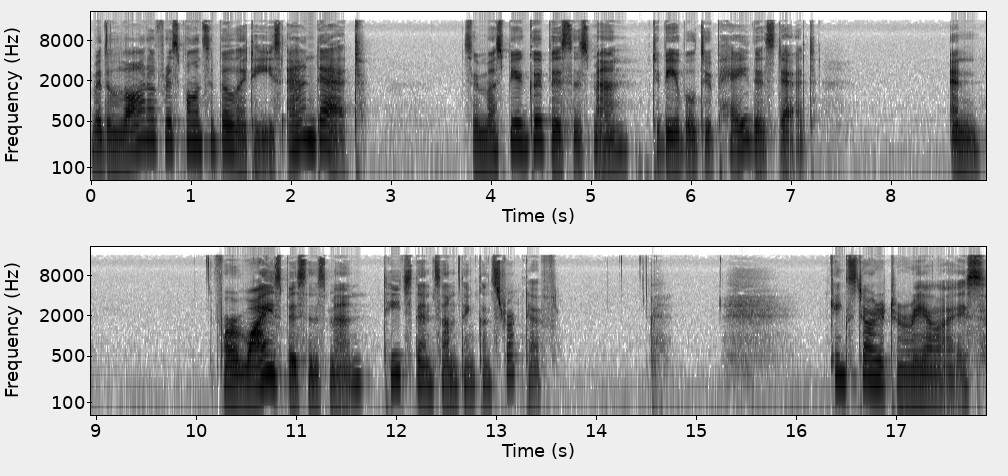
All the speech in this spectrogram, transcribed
with a lot of responsibilities and debt. So you must be a good businessman to be able to pay this debt and for a wise businessman teach them something constructive King started to realize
